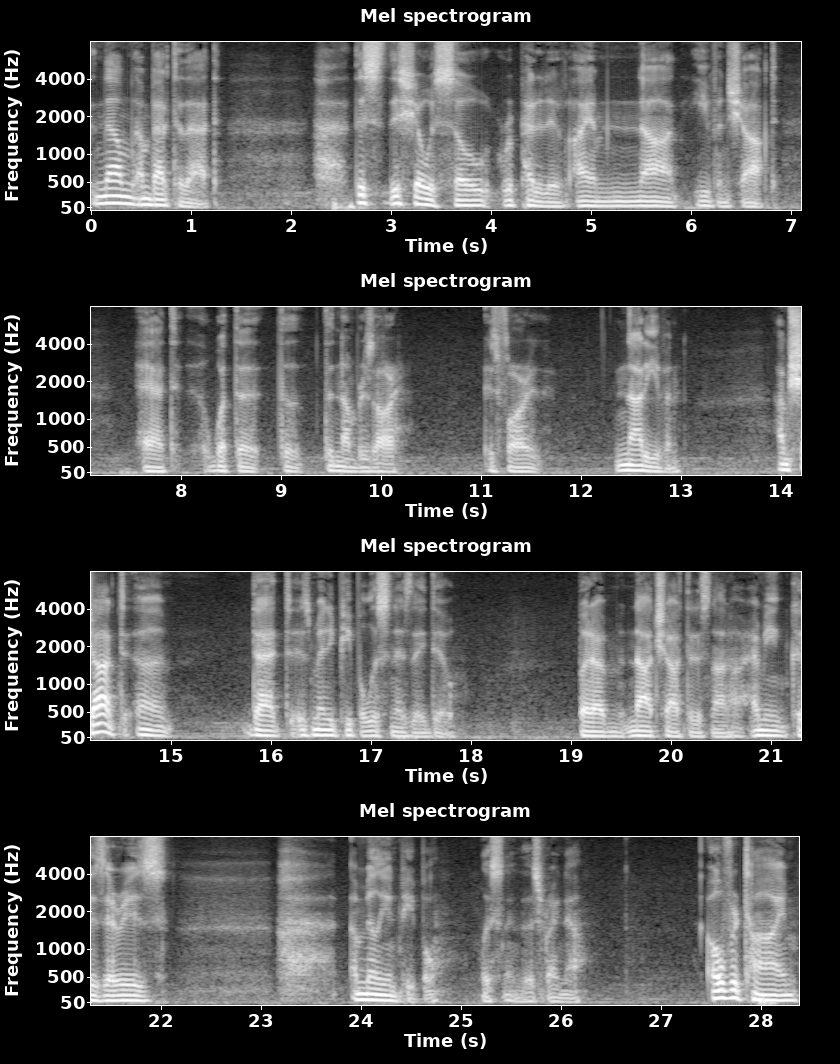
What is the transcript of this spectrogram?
Now I'm, I'm back to that. This this show is so repetitive. I am not even shocked at what the the, the numbers are, as far as not even. I'm shocked uh, that as many people listen as they do, but I'm not shocked that it's not high. I mean, because there is a million people listening to this right now. Over time,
